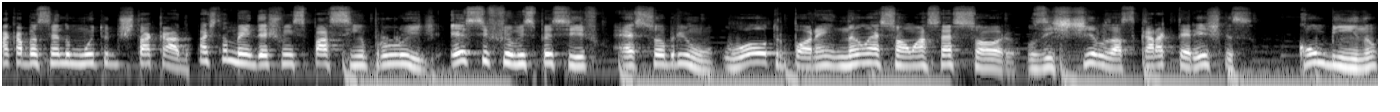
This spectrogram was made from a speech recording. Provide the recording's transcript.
acaba sendo muito destacado, mas também deixa um espacinho pro Luigi. Esse filme específico é sobre um. O outro, porém, não é só um acessório. Os estilos, as características combinam,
